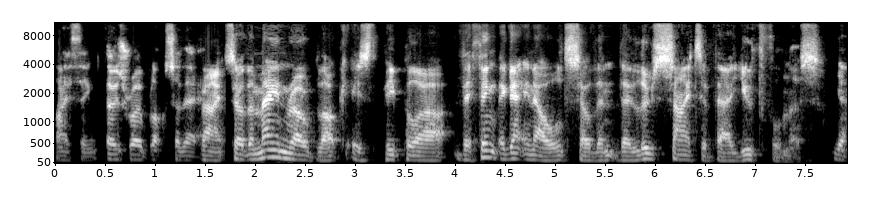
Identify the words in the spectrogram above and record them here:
I think. Those roadblocks are there. Right. So the main roadblock is people are they think they're getting old, so then they lose sight of their youthfulness. Yeah.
